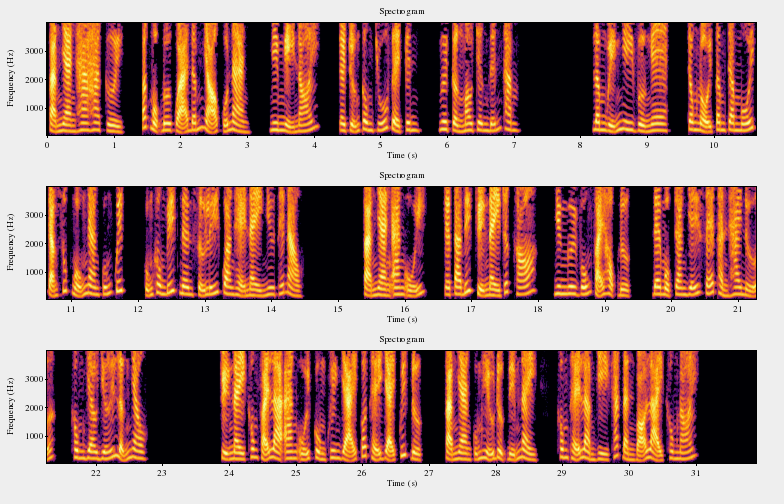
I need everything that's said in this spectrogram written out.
Phạm Nhàn ha ha cười, bắt một đôi quả đấm nhỏ của nàng, nghiêm nghị nói, Đại trưởng công chúa về kinh, ngươi cần mau chân đến thăm. Lâm Nguyễn Nhi vừa nghe, trong nội tâm trăm mối cảm xúc ngổn ngang cuốn quýt, cũng không biết nên xử lý quan hệ này như thế nào. Phạm Nhàn an ủi, kẻ ta biết chuyện này rất khó, nhưng ngươi vốn phải học được, đem một trang giấy xé thành hai nửa, không giao giới lẫn nhau. Chuyện này không phải là an ủi cùng khuyên giải có thể giải quyết được, Phạm Nhàn cũng hiểu được điểm này, không thể làm gì khác đành bỏ lại không nói.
